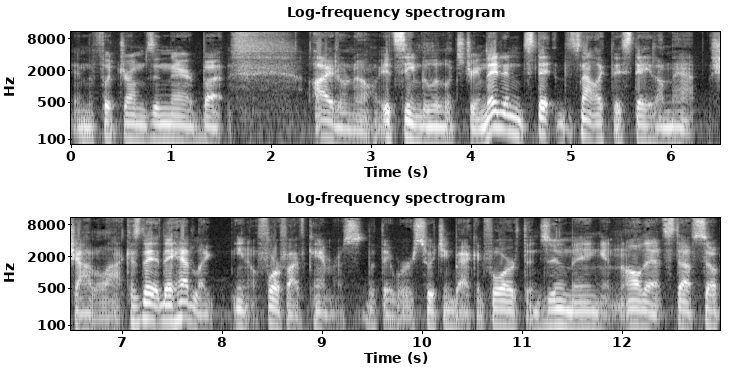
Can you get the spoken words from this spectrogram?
and the foot drums in there but I don't know. It seemed a little extreme. They didn't stay. It's not like they stayed on that shot a lot because they they had like you know four or five cameras that they were switching back and forth and zooming and all that stuff. So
